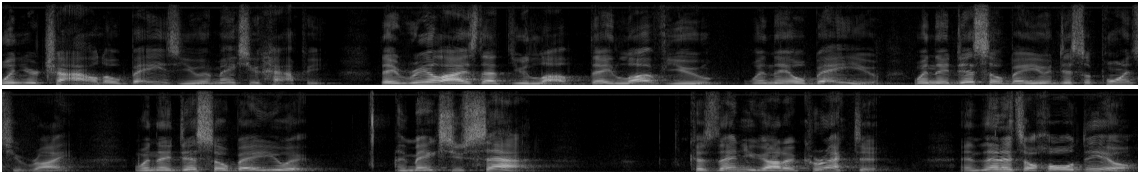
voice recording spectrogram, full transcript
when your child obeys you, it makes you happy. They realize that you love, they love you when they obey you. When they disobey you, it disappoints you, right? When they disobey you, it, it makes you sad. Because then you got to correct it. And then it's a whole deal.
